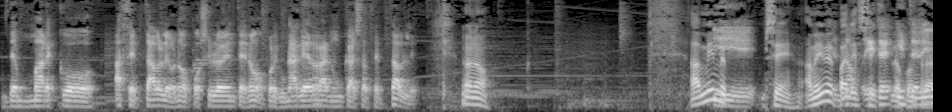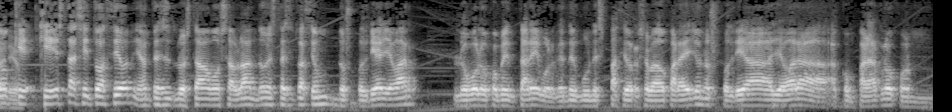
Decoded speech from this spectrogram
de un marco aceptable o no. Posiblemente no, porque una guerra nunca es aceptable. No, no. A mí Y- me, sí, a mí me No, parece y te, lo y te digo que, que esta situación, y antes lo estábamos hablando, esta situación nos podría llevar, luego lo comentaré porque tengo un espacio reservado para ello, nos podría llevar a, a compararlo con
